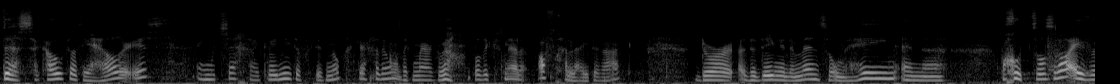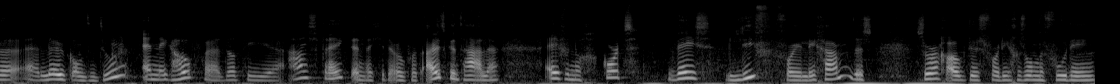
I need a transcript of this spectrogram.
Dus ik hoop dat hij helder is. Ik moet zeggen, ik weet niet of ik dit nog een keer ga doen, want ik merk wel dat ik sneller afgeleid raak door de dingen, de mensen om heen. En, uh, maar goed, het was wel even uh, leuk om te doen. En ik hoop uh, dat hij aanspreekt en dat je er ook wat uit kunt halen. Even nog kort, wees lief voor je lichaam. Dus zorg ook dus voor die gezonde voeding.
